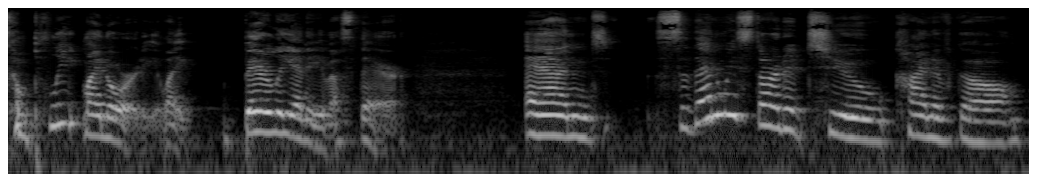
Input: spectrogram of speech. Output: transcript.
complete minority, like barely any of us there. And so then we started to kind of go,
